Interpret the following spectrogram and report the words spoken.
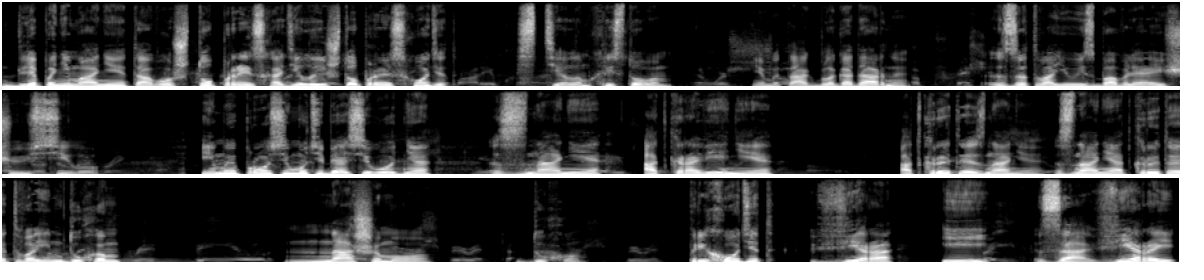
для понимания того, что происходило и что происходит с телом Христовым. И мы так благодарны за Твою избавляющую силу. И мы просим у Тебя сегодня знание, откровение, открытое знание, знание, открытое Твоим Духом нашему Духу. Приходит вера, и за верой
